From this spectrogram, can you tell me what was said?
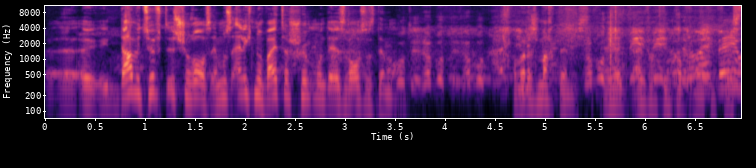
Äh, Davids Hüfte ist schon raus. Er muss eigentlich nur weiter schwimmen und er ist raus aus der Mount. Aber das macht er nicht. Er hält einfach den Kopf weiter fest.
